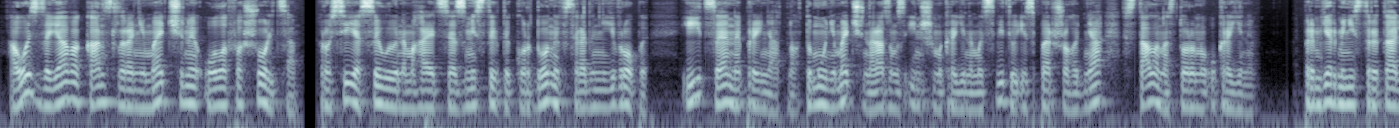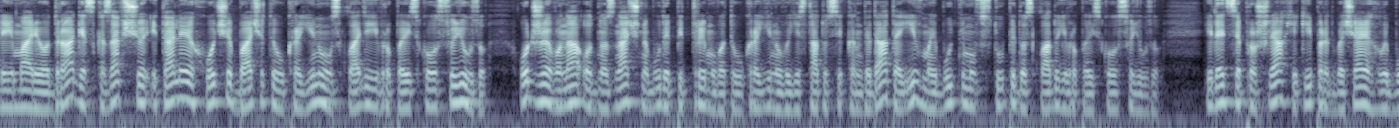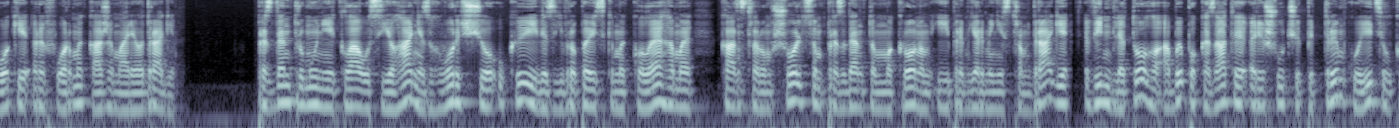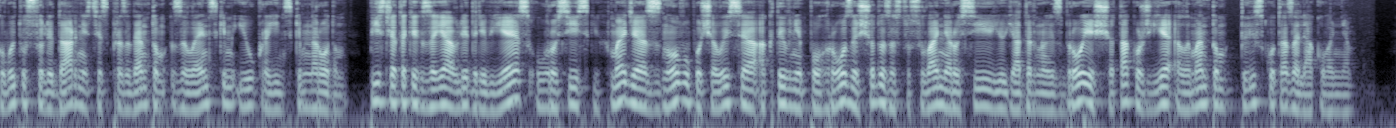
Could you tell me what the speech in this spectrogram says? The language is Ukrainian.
А ось заява канцлера Німеччини Олафа Шольца. Росія силою намагається змістити кордони всередині Європи, і це неприйнятно. Тому Німеччина разом з іншими країнами світу із першого дня стала на сторону України. Прем'єр-міністр Італії Маріо Драге сказав, що Італія хоче бачити Україну у складі Європейського союзу. Отже, вона однозначно буде підтримувати Україну в її статусі кандидата і в майбутньому вступі до складу Європейського союзу. Йдеться про шлях, який передбачає глибокі реформи, каже Маріо Драгі. Президент Румунії Клаус Йоганіс говорить, що у Києві з європейськими колегами, канцлером Шольцом, президентом Макроном і прем'єр-міністром Драгі він для того, аби показати рішучу підтримку і цілковиту солідарність із президентом Зеленським і українським народом. Після таких заяв лідерів ЄС у російських медіа знову почалися активні погрози щодо застосування Росією ядерної зброї, що також є елементом тиску та залякування.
